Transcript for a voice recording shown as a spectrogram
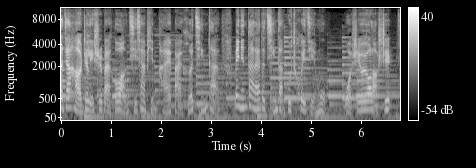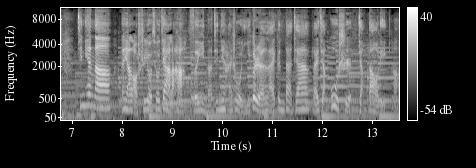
大家好，这里是百合网旗下品牌百合情感为您带来的情感故事会节目，我是悠悠老师。今天呢，恩雅老师又休假了哈，所以呢，今天还是我一个人来跟大家来讲故事、讲道理哈。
